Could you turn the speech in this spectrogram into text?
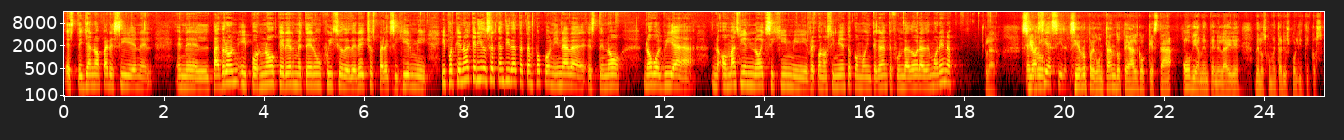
este, ya no aparecí en el, en el padrón y por no querer meter un juicio de derechos para exigir mi... y porque no he querido ser candidata tampoco ni nada, este, no, no volví a... o más bien no exigí mi reconocimiento como integrante fundadora de Morena. Claro. Cierro, cierro preguntándote algo que está obviamente en el aire de los comentarios políticos.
